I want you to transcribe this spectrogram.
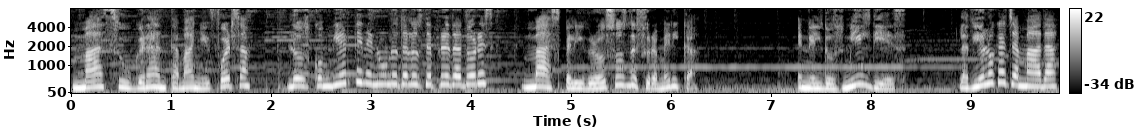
más su gran tamaño y fuerza, los convierten en uno de los depredadores más peligrosos de Sudamérica. En el 2010, la bióloga llamada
